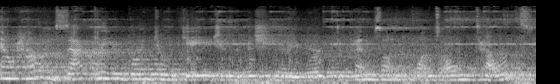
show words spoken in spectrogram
Now how exactly you're going to engage in the missionary work depends on one's own talents,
